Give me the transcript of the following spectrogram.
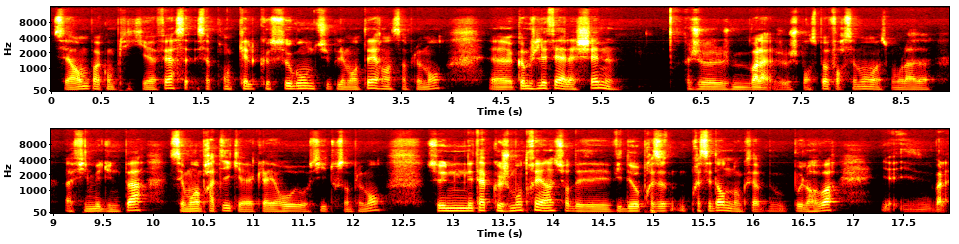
C'est vraiment pas compliqué à faire, ça, prend quelques secondes supplémentaires hein, simplement. Euh, comme je l'ai fait à la chaîne, je, je, voilà, je, pense pas forcément à ce moment-là à filmer d'une part, c'est moins pratique avec l'aéro aussi tout simplement. C'est une étape que je montrais hein, sur des vidéos précédentes, donc ça, vous pouvez le revoir. Voilà,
